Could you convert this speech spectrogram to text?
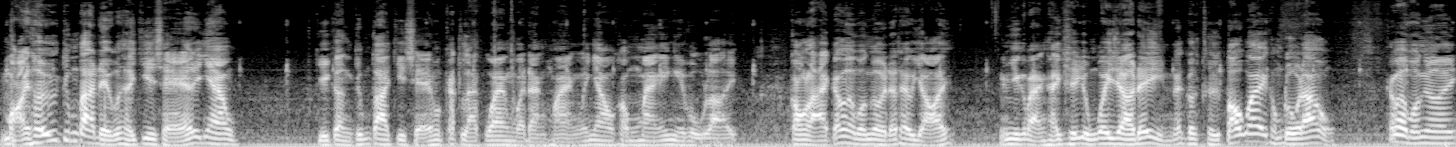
Mọi thứ chúng ta đều có thể chia sẻ với nhau. Chỉ cần chúng ta chia sẻ một cách lạc quan và đàng hoàng với nhau, không mang ý nghĩa vụ lợi. Còn lại, cảm ơn mọi người đã theo dõi. Như các bạn hãy sử dụng quay giờ đi. Nó cực sự tốt ấy, không đùa đâu. Cảm ơn mọi người.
